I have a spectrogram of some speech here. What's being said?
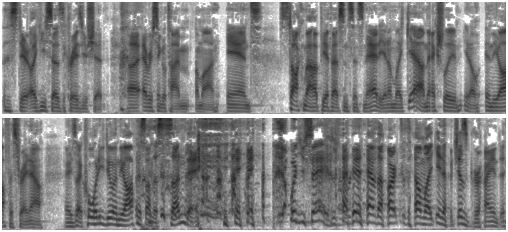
hysterical. Like he says the craziest shit uh, every single time I'm on, and. Talking about how PFF's in Cincinnati, and I'm like, yeah, I'm actually, you know, in the office right now. And he's like, well, what do you do in the office on the Sunday? What'd you say? Just- I didn't have the heart to tell him, like, you know, just grind it.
